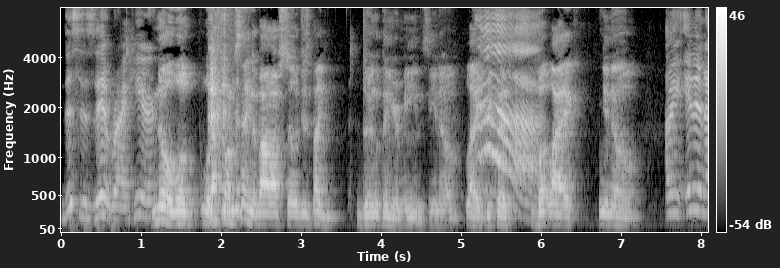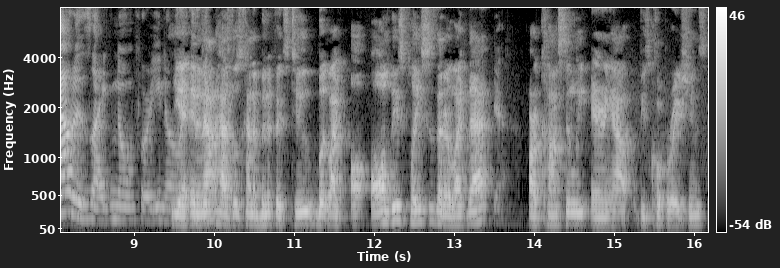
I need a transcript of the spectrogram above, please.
this is it right here. No, well, well, that's what I'm saying about also just like doing within your means, you know, like Yeah. because, but like you know, I mean, In and Out is like known for, you know. yeah, like, In and Out has those kind of benefits too. But like all, all these places that are like that Yeah. are constantly airing out these corporations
